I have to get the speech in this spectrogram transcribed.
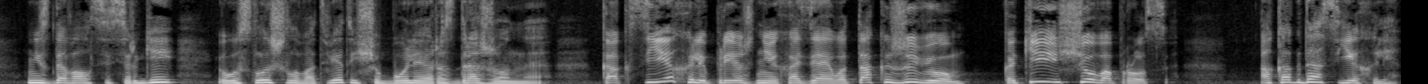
— не сдавался Сергей и услышал в ответ еще более раздраженное. «Как съехали прежние хозяева, так и живем. Какие еще вопросы?» «А когда съехали?»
